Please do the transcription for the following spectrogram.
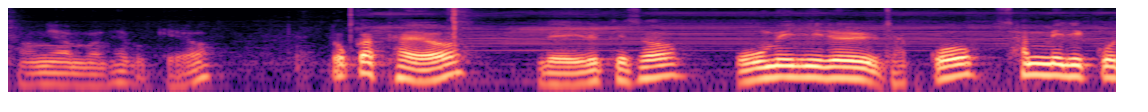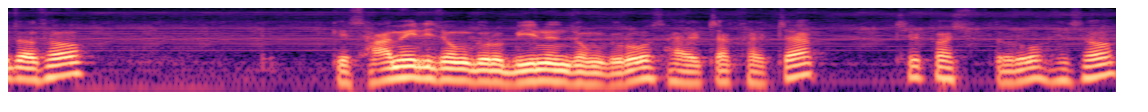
정리 한번 해볼게요. 똑같아요. 네, 이렇게 해서 5mm를 잡고 3mm 꽂아서 이렇게 4mm 정도로 미는 정도로 살짝 살짝 7, 80도로 해서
